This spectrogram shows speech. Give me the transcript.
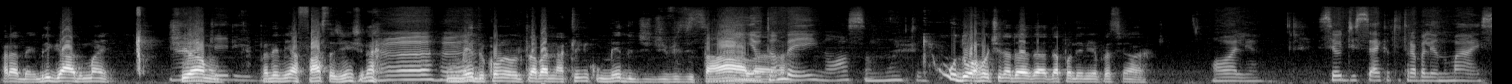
Parabéns. Obrigado, mãe. Te Ah, amo. querido. Pandemia afasta a gente, né? Aham. Com medo, como eu trabalho na clínica, com medo de, de visitá-la. Sim, eu também. Nossa, muito. Como mudou a rotina da, da, da pandemia pra senhora? Olha, se eu disser que eu tô trabalhando mais.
